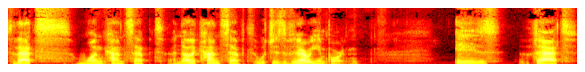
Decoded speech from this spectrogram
So that's one concept. Another concept, which is very important, is that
